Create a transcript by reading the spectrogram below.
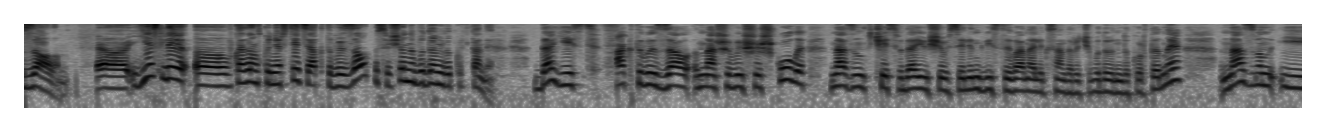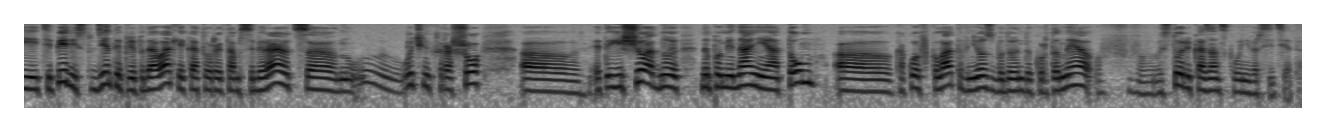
залом. Есть ли в Казанском университете актовый зал, посвященный Будену де Куртане? Да, есть. Актовый зал нашей высшей школы назван в честь выдающегося лингвиста Ивана Александровича Будуина де Куртене. Назван и теперь и студенты, и преподаватели, которые там собираются, ну, очень хорошо. Э, это еще одно напоминание о том, э, какой вклад внес Будуин де Куртене в, историю Казанского университета.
